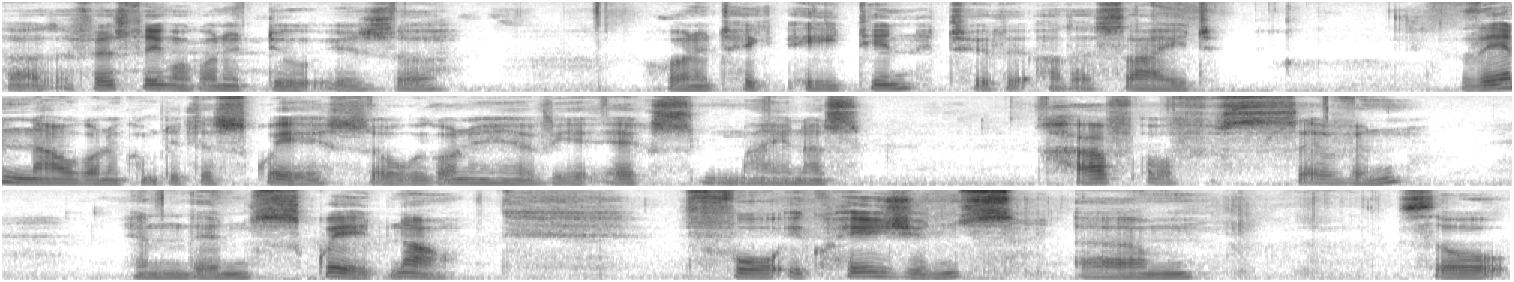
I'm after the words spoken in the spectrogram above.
uh, the first thing we're going to do is uh, we're going to take 18 to the other side then now we're going to complete the square so we're going to have here x minus half of 7 and then squared. Now for equations um, so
